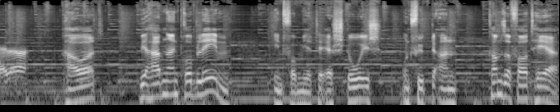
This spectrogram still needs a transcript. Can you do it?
Schneller. Howard, wir haben ein Problem, informierte er stoisch und fügte an, komm sofort her.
